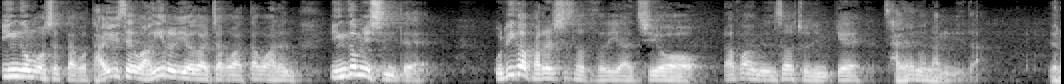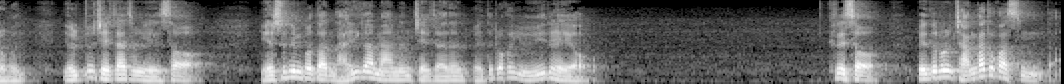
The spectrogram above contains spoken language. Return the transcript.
임금 오셨다고 다윗의 왕위를 이어갈자고 왔다고 하는 임금이신데 우리가 발을 씻어 드려야지요 라고 하면서 주님께 사양을 합니다. 여러분 열두 제자 중에서 예수님보다 나이가 많은 제자는 베드로가 유일해요. 그래서 베드로는 장가도 갔습니다.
